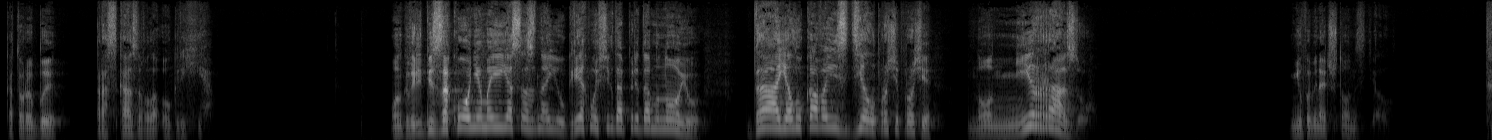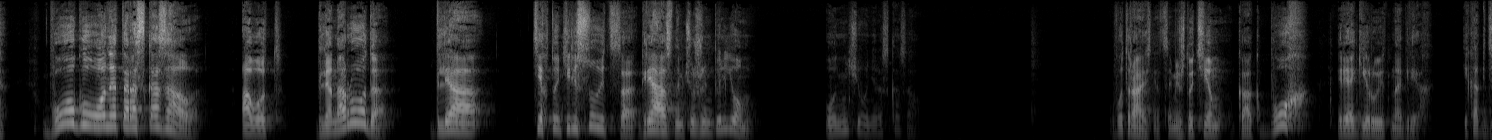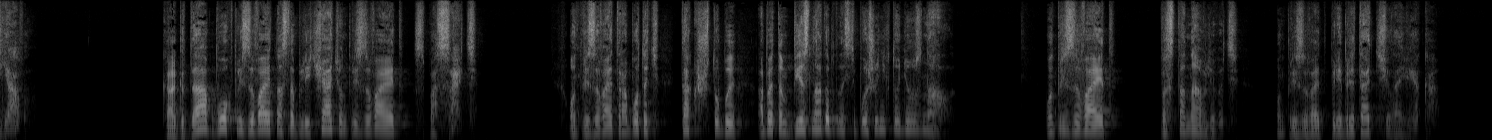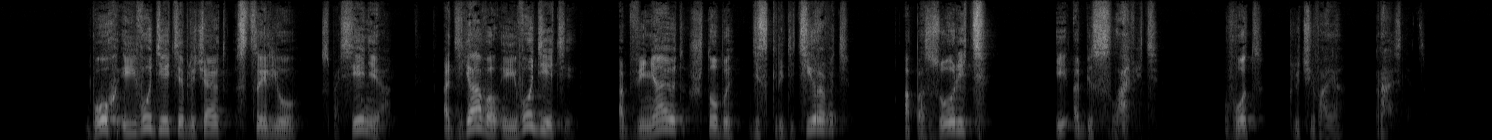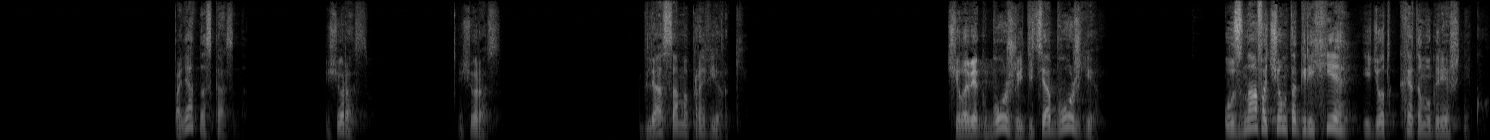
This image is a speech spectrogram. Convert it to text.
которое бы рассказывало о грехе. Он говорит, беззаконие мои я сознаю, грех мой всегда передо мною. Да, я лукаво и сделал, прочее, прочее. Но он ни разу не упоминает, что он сделал. Богу он это рассказал, а вот для народа, для тех, кто интересуется грязным чужим бельем, он ничего не рассказал. Вот разница между тем, как Бог реагирует на грех и как дьявол. Когда Бог призывает нас обличать, Он призывает спасать. Он призывает работать так, чтобы об этом без надобности больше никто не узнал. Он призывает восстанавливать, Он призывает приобретать человека. Бог и Его дети обличают с целью спасения – а дьявол и его дети обвиняют, чтобы дискредитировать, опозорить и обесславить. Вот ключевая разница. Понятно сказано? Еще раз. Еще раз. Для самопроверки. Человек Божий, дитя Божье – узнав о чем-то грехе, идет к этому грешнику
